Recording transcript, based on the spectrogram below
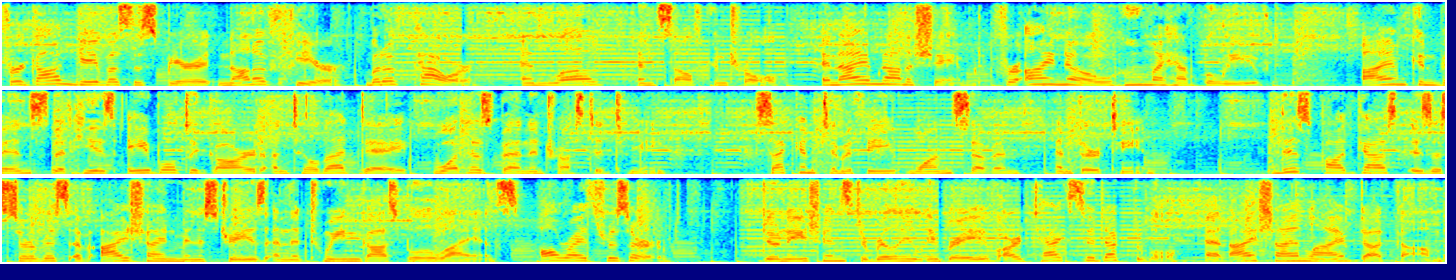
For God gave us a spirit not of fear, but of power, and love, and self control. And I am not ashamed, for I know whom I have believed. I am convinced that he is able to guard until that day what has been entrusted to me. 2 Timothy 1 7 and 13. This podcast is a service of iShine Ministries and the Tween Gospel Alliance, all rights reserved. Donations to Brilliantly Brave are tax deductible at iShineLive.com.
